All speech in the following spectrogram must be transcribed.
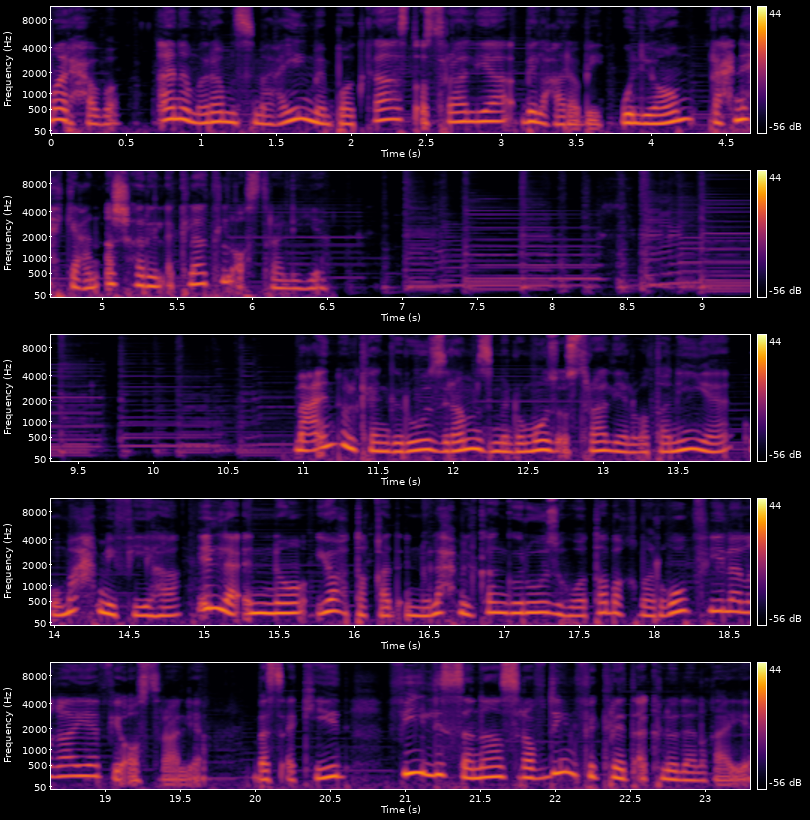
مرحبا أنا مرام إسماعيل من بودكاست أستراليا بالعربي. واليوم رح نحكي عن أشهر الأكلات الأسترالية. مع أنه الكنغروز رمز من رموز أستراليا الوطنية ومحمي فيها إلا أنه يعتقد أنه لحم الكنغروز هو طبق مرغوب فيه للغاية في أستراليا. بس أكيد في لسه ناس رافضين فكرة أكله للغاية.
